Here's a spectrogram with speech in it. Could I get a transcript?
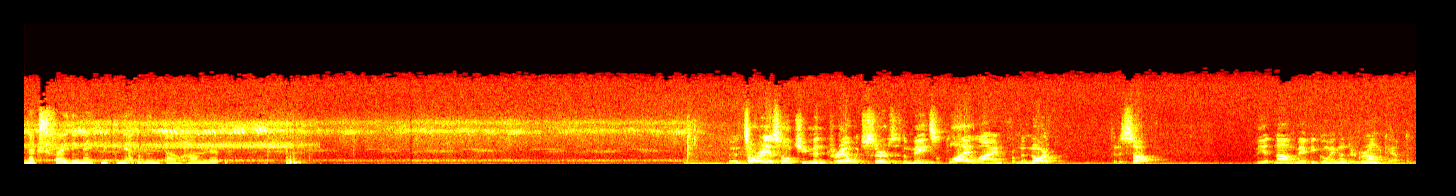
Next Friday night, meet me at Luntao Hamlet. The notorious Ho Chi Minh Trail, which serves as the main supply line from the north to the south. Vietnam may be going underground, Captain.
